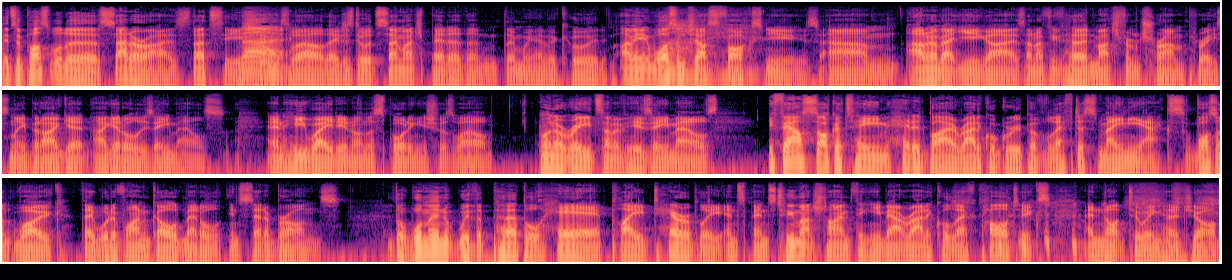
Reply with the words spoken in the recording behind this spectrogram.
It's impossible to satirize. That's the issue No. as well. They just do it so much better than, than we ever could. I mean, it wasn't just Fox News. Um, I don't know about you guys. I don't know if you've heard much from Trump recently, but I get I get all his emails, and he weighed in on the sporting issue as well. I want to read some of his emails. If our soccer team, headed by a radical group of leftist maniacs, wasn't woke, they would have won gold medal instead of bronze. The woman with the purple hair played terribly and spends too much time thinking about radical left politics and not doing her job.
